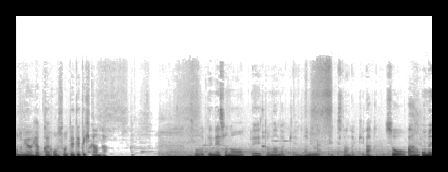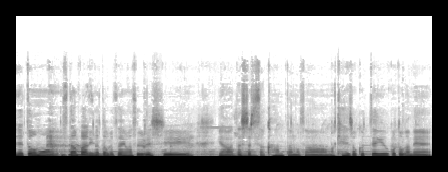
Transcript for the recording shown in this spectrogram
うん400回放送で出てきたんだそうでねそのえっ、ー、となんだっけ？何を言ってたんだっけ？あそう。あおめでとうもスタンプありがとうございます。嬉しい。いや私たちさカンタのさ、まあ、継続っていうことがね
